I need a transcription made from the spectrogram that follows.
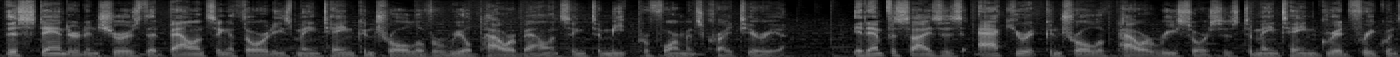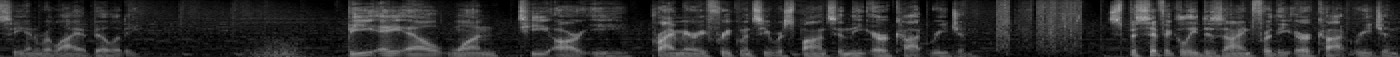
This standard ensures that balancing authorities maintain control over real power balancing to meet performance criteria. It emphasizes accurate control of power resources to maintain grid frequency and reliability. BAL1TRE, Primary Frequency Response in the ERCOT region. Specifically designed for the ERCOT region,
